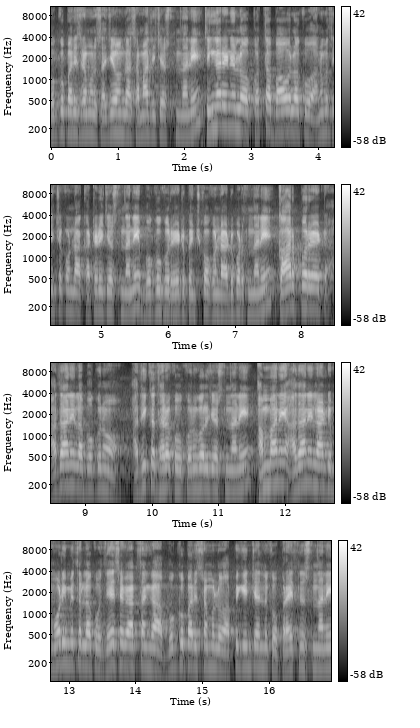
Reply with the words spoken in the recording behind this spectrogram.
బొగ్గు పరిశ్రమ పరిశ్రమలు సజీవంగా సమాధి చేస్తుందని సింగరేణిలో కొత్త బావులకు అనుమతించకుండా కట్టడి చేస్తుందని బొగ్గుకు రేటు పెంచుకోకుండా అడ్డుపడుతుందని కార్పొరేట్ అదానీల బొగ్గును అధిక ధరకు కొనుగోలు చేస్తుందని అంబానీ అదానీ లాంటి మోడీ మిత్రులకు దేశవ్యాప్తంగా బొగ్గు పరిశ్రమలు అప్పగించేందుకు ప్రయత్నిస్తుందని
